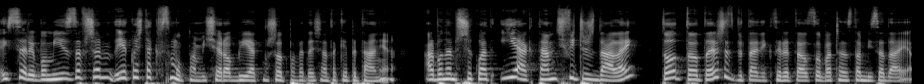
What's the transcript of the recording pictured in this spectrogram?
Ej, serio, bo mi jest zawsze jakoś tak smutno mi się robi, jak muszę odpowiadać na takie pytanie. Albo na przykład, i jak tam ćwiczysz dalej? To, to też jest pytanie, które ta osoba często mi zadaje.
